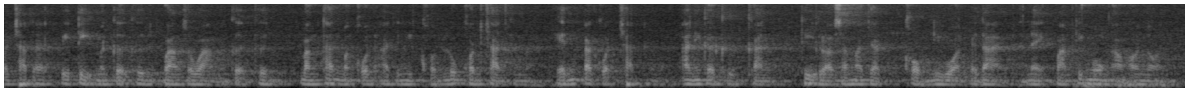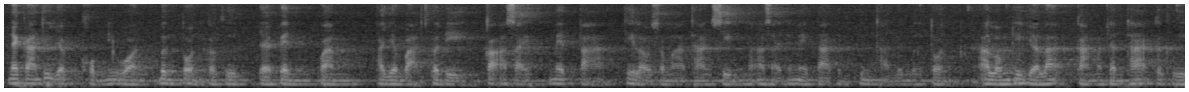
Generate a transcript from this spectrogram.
มันชัดว่าปิติมันเกิดขึ้นความสว่างมันเกิดขึ้น บางท่านบางคนอาจจะมีขนลุกขนชันขึ้นมา เห็นปรากฏชัดขึ้นมาอันนี้ก็คือการ ที่เราสามารถจะข่มนิวรณ์ไปได้ ในความที่งงเหงาหานอน ในการที่จะข่มนิวรณ์เบื้องต้นก็คือจะเป็นความพยาบาทก็ดี ก็อาศัยเมตตาที่เราสมาทานศีลอาศัยที่เมตตาเป็นพื้นฐานเป็นเบื้องต้น อารมณ์ที่จะละการมาจันทะก็คือ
